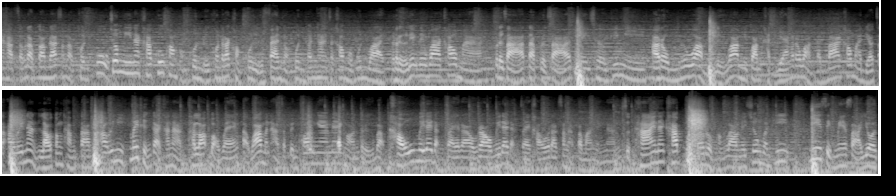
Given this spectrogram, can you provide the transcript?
นะครับสำหรับความรักสำหรับคนคู่ ช่วงนี้นะครับคู่ครองของคุณหรือคนรักของคุณหรือแฟนของคุณค่อนข้างจะเข้ามาวุ่นวาย หรือเรียกได้ว่าเข้ามาปรึกษาแต่ปรึกษาในเชิงที่มีอารมณ์ร่วมหรือว่ามีความขัดแย้งระหว่างกันบ้างเข้ามาเดี๋ยวจะเอาไว้นั่น เราต้องทำตามจะเอาไอ้นี่ไม่ถึงกับขนาดทะเลาะเบาะแวงแต่ว่ามันอาจจะเป็นพ่อแง่แม่งอนหรือแบบเขาไม่ได้ดั่งใจเราเราไม่ได้ดั่งใจเขาลักษณะประมาณอย่างนั้น สุดท้ายนะครับบทสรุปของเราในช่วงวันที่ 20 เมษายน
